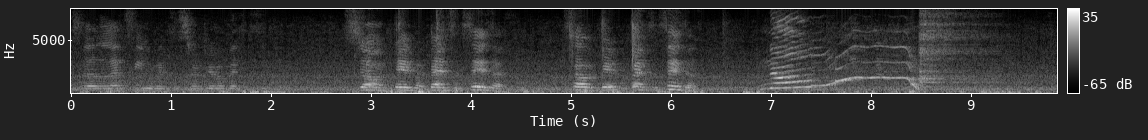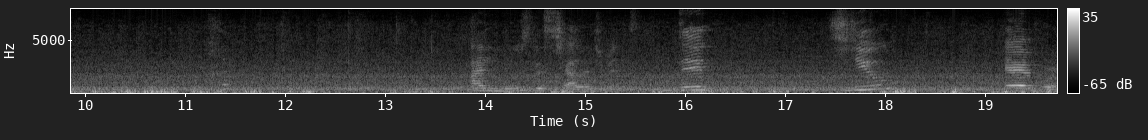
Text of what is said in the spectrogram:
So let's see who wins the stone paper pencil scissors. Stone paper pencil scissors. Stone paper pencil scissors. No! this challenge. Did you ever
